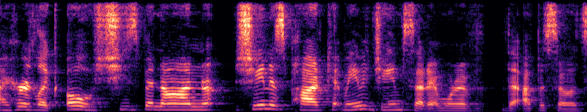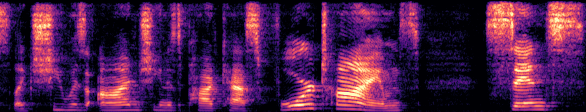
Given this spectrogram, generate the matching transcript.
I heard like, oh, she's been on Scheana's podcast. Maybe James said it in one of the episodes. Like she was on Scheana's podcast four times since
